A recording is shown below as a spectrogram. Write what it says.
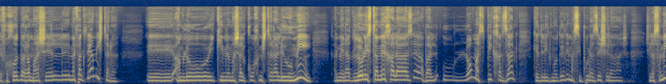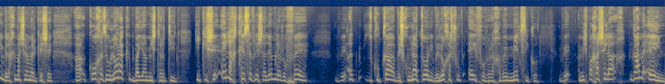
לפחות ברמה של מפקדי המשטרה. עמלו אה, הקים למשל כוח משטרה לאומי, על מנת לא להסתמך על הזה, אבל הוא לא מספיק חזק כדי להתמודד עם הסיפור הזה של, ה, של הסמים, ולכן מה שאני אומר, כשהכוח הזה הוא לא רק בעיה משטרתית, כי כשאין לך כסף לשלם לרופא, ואת זקוקה בשכונת עוני, ולא חשוב איפה, ברחבי מקסיקו, והמשפחה שלך, גם אין,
